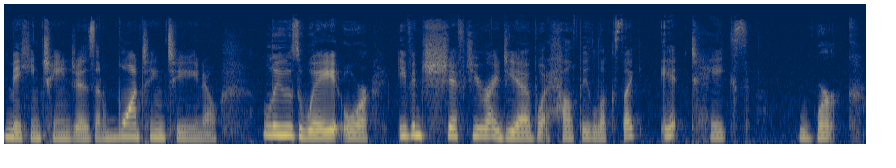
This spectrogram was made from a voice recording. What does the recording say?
making changes and wanting to, you know, lose weight or even shift your idea of what healthy looks like, it takes work.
